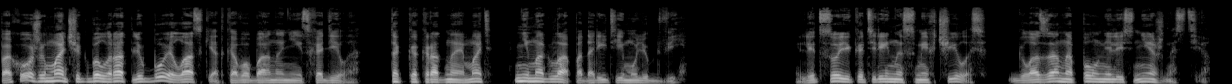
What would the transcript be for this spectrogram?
Похоже, мальчик был рад любой ласке, от кого бы она ни исходила, так как родная мать не могла подарить ему любви. Лицо Екатерины смягчилось, глаза наполнились нежностью.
